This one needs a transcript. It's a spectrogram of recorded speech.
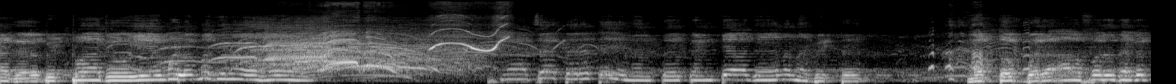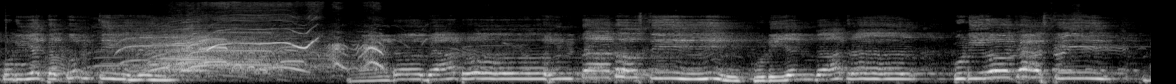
ಆಗ ಬಿಟ್ವಾದೋ ಏ ಮಳ ಮಗನ ನಾಚ ತರತೇನಂತ ಕಂಟ್ಯಾಗ ನನ್ನ ಬಿಟ್ಟ. ಮತ್ತೊಬ್ಬರ ಆಫರ್ದಾಗ ಕುಡಿಯಕ ಕುಂತಿ. ಮಾಡಬ್ಯಾಡೋ ಇಂಥ ದೋಸ್ತಿ ಕುಡಿಯಂಗಾದ್ರ ಕುಡಿರೋ ಜಾಸ್ತಿ.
